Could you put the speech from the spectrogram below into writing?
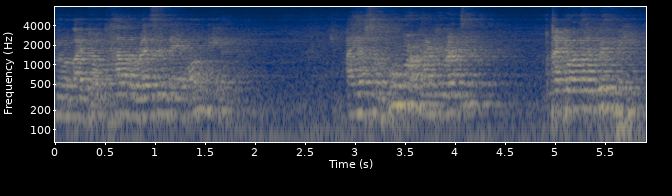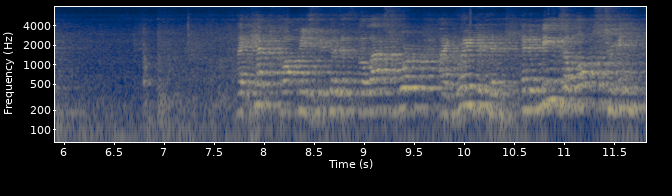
no, I don't have a resume on me. I have some homework I corrected. I brought it with me. I kept copies because it's the last work I graded and, and it means a lot to me.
